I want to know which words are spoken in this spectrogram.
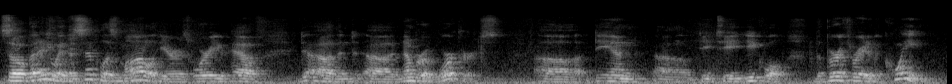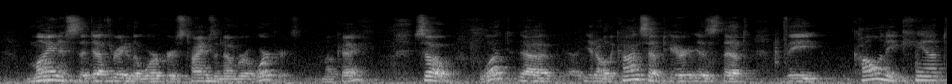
So, but anyway, the simplest model here is where you have uh, the uh, number of workers, uh, dn uh, dt equal the birth rate of the queen minus the death rate of the workers times the number of workers, okay? So what, uh, you know, the concept here is that the colony can't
